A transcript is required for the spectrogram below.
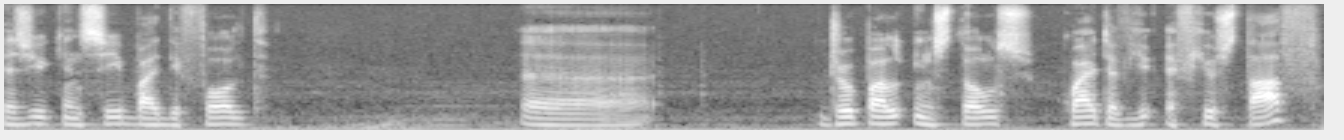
As you can see by default uh, Drupal installs quite a, a few stuff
